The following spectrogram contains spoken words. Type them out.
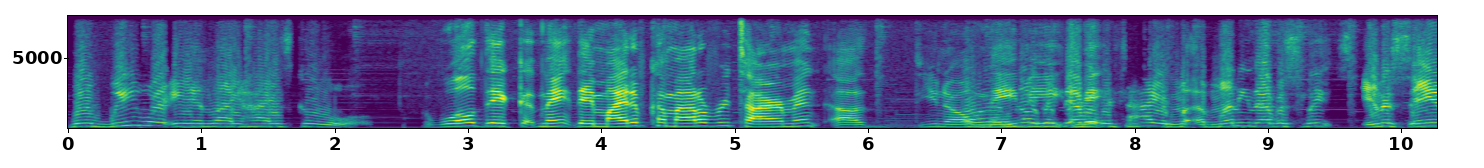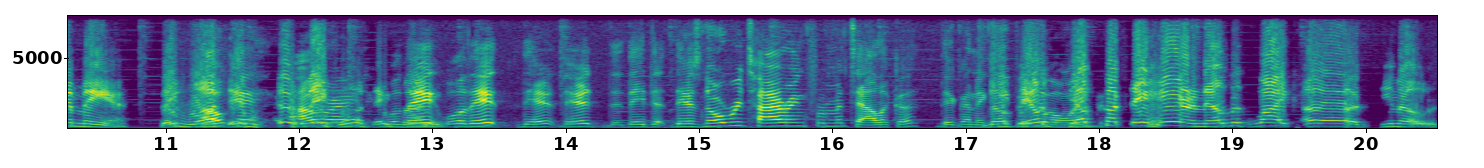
when we were in like high school. Well, they may they might have come out of retirement. Uh, you know, oh, maybe no, they never may, retire. Uh, money never sleeps. Enter Sandman. They want okay. they right. want well, money. They, well, they, they, they, they, there's no retiring from Metallica. They're gonna no, keep it going. They'll cut their hair and they'll look like, uh, you know,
